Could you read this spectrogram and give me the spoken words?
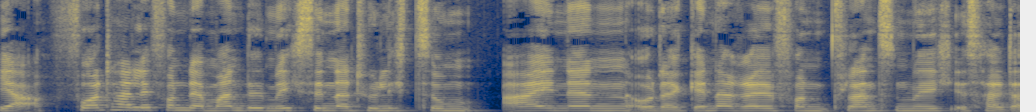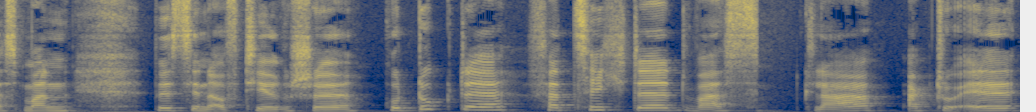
Ja, Vorteile von der Mandelmilch sind natürlich zum einen oder generell von Pflanzenmilch ist halt, dass man ein bisschen auf tierische Produkte verzichtet, was klar, aktuell,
